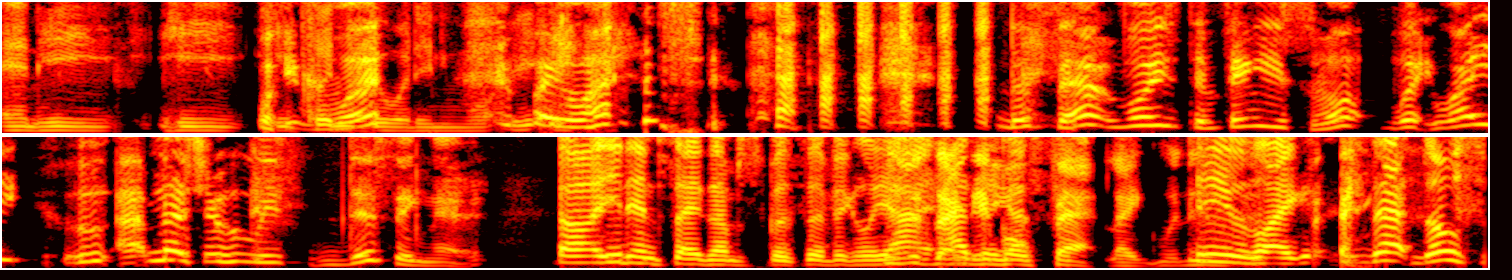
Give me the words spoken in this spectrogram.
and he he he couldn't what? do it anymore. Wait, what? the Fat Boys to Biggie Small. Wait, why? Who? I'm not sure who he's dissing there. Uh, he didn't say them specifically. He's just I, I like they think I- both fat. Like he was like that. Those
